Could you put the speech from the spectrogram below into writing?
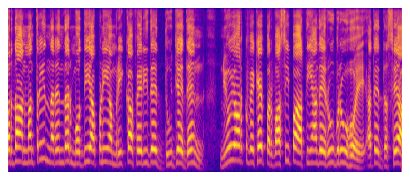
ਪ੍ਰਧਾਨ ਮੰਤਰੀ ਨਰਿੰਦਰ ਮੋਦੀ ਆਪਣੀ ਅਮਰੀਕਾ ਫੇਰੀ ਦੇ ਦੂਜੇ ਦਿਨ ਨਿਊਯਾਰਕ ਵਿਖੇ ਪ੍ਰਵਾਸੀ ਭਾਰਤੀਆਂ ਦੇ ਰੂਬਰੂ ਹੋਏ ਅਤੇ ਦੱਸਿਆ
